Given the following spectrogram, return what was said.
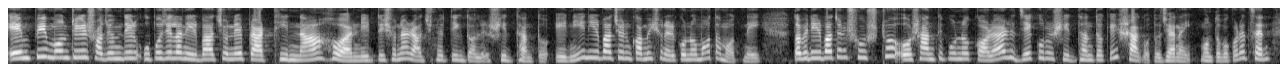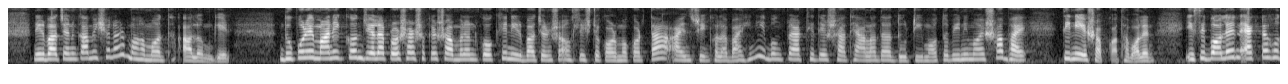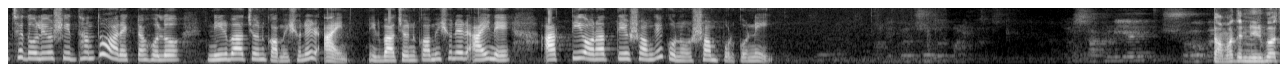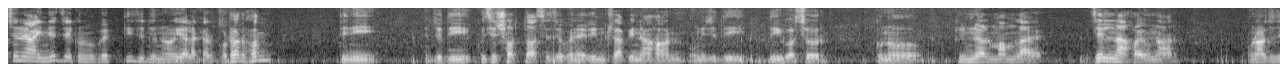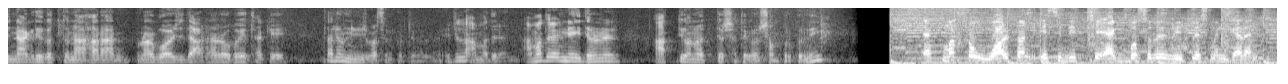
MP মন্ত্রীর স্বজনদের উপজেলা নির্বাচনে প্রার্থী না হওয়ার নির্দেশনা রাজনৈতিক দলের সিদ্ধান্ত। এ নিয়ে নির্বাচন কমিশনের কোনো মতামত নেই। তবে নির্বাচন সুষ্ঠু ও শান্তিপূর্ণ করার যে কোনো সিদ্ধান্তকে স্বাগত জানাই। মন্তব্য করেছেন নির্বাচন কমিশনার মোহাম্মদ আলমগীর। দুপুরে মানিকগঞ্জ জেলা প্রশাসকের সম্মেলন কক্ষে নির্বাচন সংশ্লিষ্ট কর্মকর্তা, আইন শৃঙ্খলা বাহিনী এবং প্রার্থীদের সাথে আলাদা দুটি মতবিনিময় সভায় তিনি এসব কথা বলেন। ইসি বলেন, একটা হচ্ছে দলীয় সিদ্ধান্ত আর একটা হলো নির্বাচন কমিশনের আইন। নির্বাচন কমিশনের আইনে আত্মীয় অনাত্মীয়ের সঙ্গে কোনো সম্পর্ক নেই। আমাদের নির্বাচনের আইনে যে কোনো ব্যক্তি যদি ওই এলাকার ভোটার হন, তিনি যদি কিছু শর্ত আছে যে ওখানে ঋণ খেলাপি না হন, উনি যদি দুই বছর কোনো ক্রিমিনাল মামলায় জেল না হয় ওনার ওনার যদি নাগরিকত্ব না হারান ওনার বয়স যদি আঠারো হয়ে থাকে, তাহলে উনি নির্বাচন করতে পারবেন। এটা হলো আমাদের আইন। আমাদের আইনে এই ধরনের আত্মীয় অনাত্মীয়ের সাথে কোনো সম্পর্ক নেই। একমাত্র ওয়ালটন এসি দিচ্ছে এক বছরের রিপ্লেসমেন্ট গ্যারান্টি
